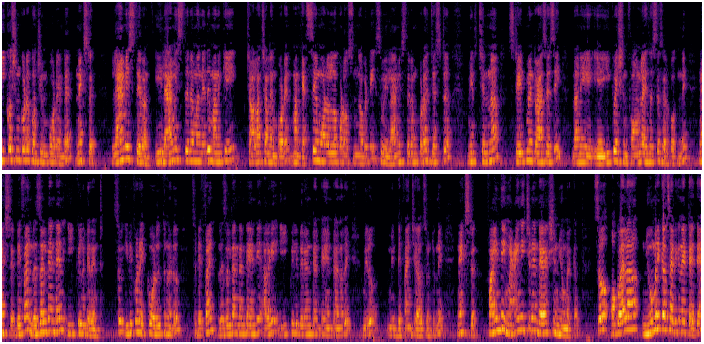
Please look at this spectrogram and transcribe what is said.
ఈ క్వశ్చన్ కూడా కొంచెం ఇంపార్టెంట్ నెక్స్ట్ లామిస్ స్థిరం ఈ లామిస్ స్థిరం అనేది మనకి చాలా చాలా ఇంపార్టెంట్. మనకి ఎస్ఏ మోడల్లో కూడా వస్తుంది కాబట్టి సో ఈ లామిస్ స్థిరం కూడా జస్ట్ మీరు చిన్న స్టేట్మెంట్ రాసేసి దాని ఈక్వేషన్ ఫార్ములా వేసేస్తే సరిపోతుంది. Next define resultant and equilibrant so ఇది కూడా ఎక్కువ అడుగుతున్నాడు. సో డిఫైన్ రిజల్టెంట్ అంటే ఏంటి? అలాగే ఈక్విలిబిరెంట్ అంటే ఏంటి అన్నది మీరు మీరు డిఫైన్ చేయాల్సి ఉంటుంది. Next find the magnitude and direction numerical so ఒకవేళ న్యూమరికల్స్ అడిగినట్టయితే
